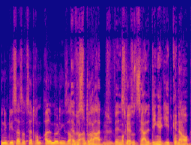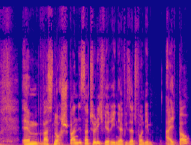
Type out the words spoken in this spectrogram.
In dem Dienstleistungszentrum alle möglichen Sachen Da wirst du beraten, wenn okay. es um soziale Dinge geht, genau. Okay. Ähm, was noch spannend ist natürlich, wir reden ja wie gesagt von dem Altbau.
